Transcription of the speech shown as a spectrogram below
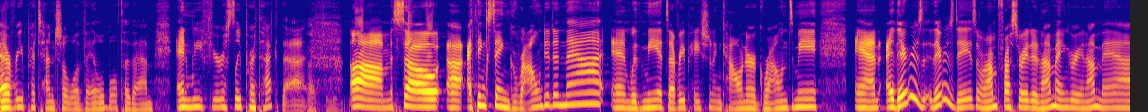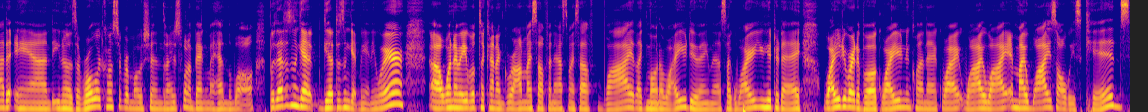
every potential available to them, and we fiercely protect that. Um, so uh, I think staying grounded in that, and with me, it's every patient encounter grounds me. And I, there is there is days where I'm frustrated and I'm angry and I'm mad, and you know it's a roller coaster of emotions, and I just want to bang my head in the wall. But that doesn't get that doesn't get me anywhere. Uh, when I'm able to kind of ground myself and ask myself why, like Mona, why are you doing this? Like why are you here today? Why did you write a book? Why are you in a clinic? Why why why? And my why is always kids,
